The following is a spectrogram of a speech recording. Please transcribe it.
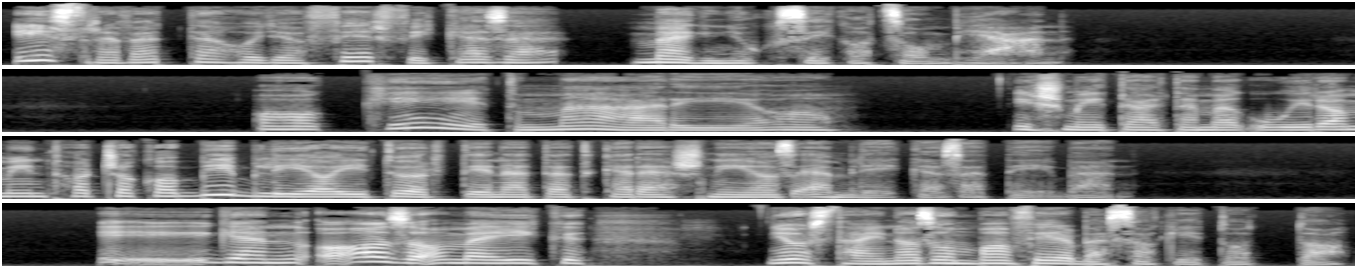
Észrevette, hogy a férfi keze megnyugszik a combján. A két Mária, ismételte meg újra, mintha csak a bibliai történetet keresné az emlékezetében. Igen, az, amelyik... Josztány azonban félbeszakította.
